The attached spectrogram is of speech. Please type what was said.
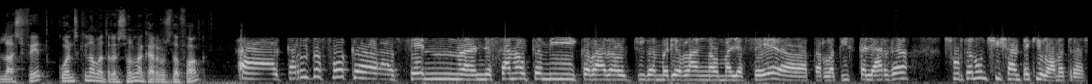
l'has fet. Quants quilòmetres són, la Carros de Foc? Uh, carros de foc uh, fent, enllaçant el camí que va del Josep Maria Blanc al Mallafer uh, per la pista llarga, surten uns 60 quilòmetres.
